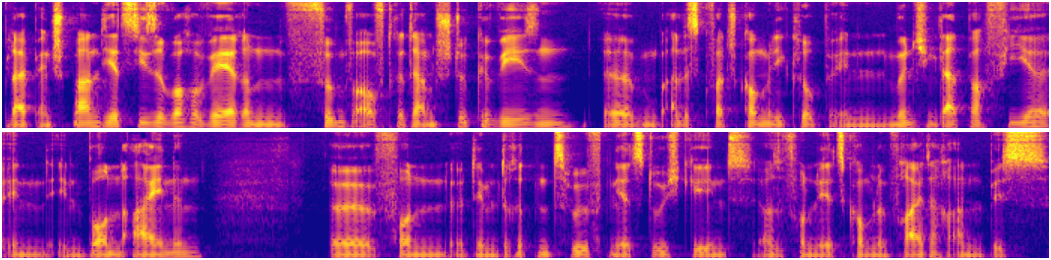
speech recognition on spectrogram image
bleib entspannt. Jetzt diese Woche wären fünf Auftritte am Stück gewesen. Ähm, alles Quatsch Comedy Club in Mönchengladbach 4, in, in Bonn einen. Äh, von dem 3.12. jetzt durchgehend, also von jetzt kommendem Freitag an bis,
